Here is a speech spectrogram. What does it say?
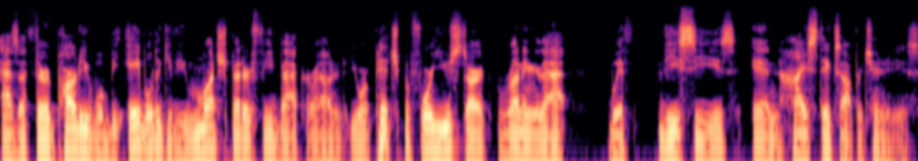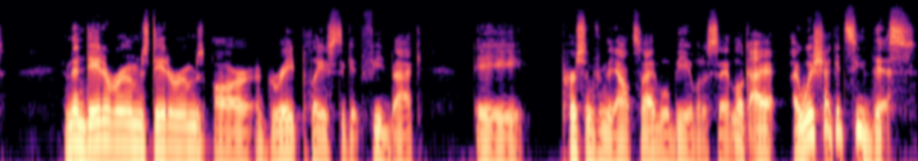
as a third party, will be able to give you much better feedback around your pitch before you start running that with VCs in high stakes opportunities. And then data rooms. Data rooms are a great place to get feedback. A person from the outside will be able to say, look, I, I wish I could see this.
